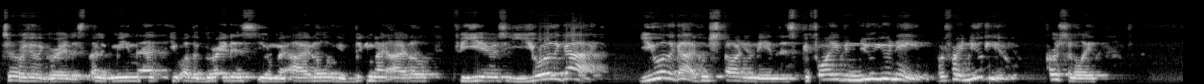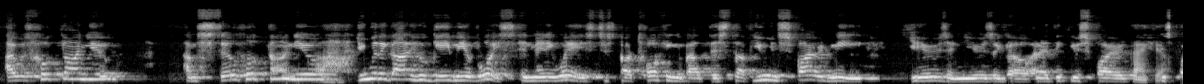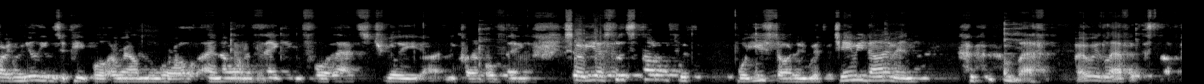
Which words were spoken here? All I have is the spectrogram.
George, you're the greatest. I mean that. You are the greatest. You're my idol. You've been my idol for years. You're the guy you are the guy who started me in this. Before I even knew your name, before I knew you personally, I was hooked on you. I'm still hooked on you. Ah. You were the guy who gave me a voice in many ways to start talking about this stuff. You inspired me years and years ago, and I think you inspired you. inspired millions of people around the world. And I thank want to you. thank you for that. It's truly uh, an incredible thing. So yes, let's start off with what you started with, Jamie Dimon. I'm laughing. I always laugh at this stuff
